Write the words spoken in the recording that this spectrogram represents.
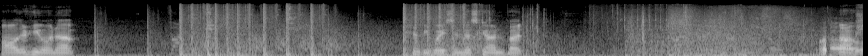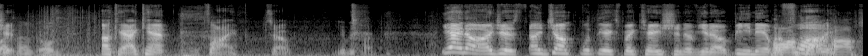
Oh, they're healing up. Shouldn't be wasting this gun, but uh, Oh, left shit. Hand's gold. okay, I can't fly, so. You'll be fine. Yeah, I know. I just I jump with the expectation of you know being able Oh, to I'm probably fly. hopped.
